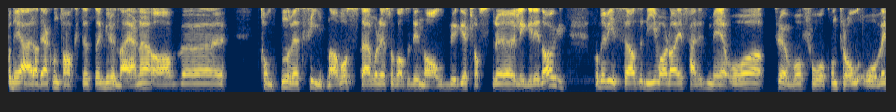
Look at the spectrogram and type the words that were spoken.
Og det er at jeg kontaktet grunneierne av tomten ved siden av oss, der hvor det såkalte Dinalbygget, klosteret ligger i dag. Og Det viste seg at de var da i ferd med å prøve å få kontroll over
